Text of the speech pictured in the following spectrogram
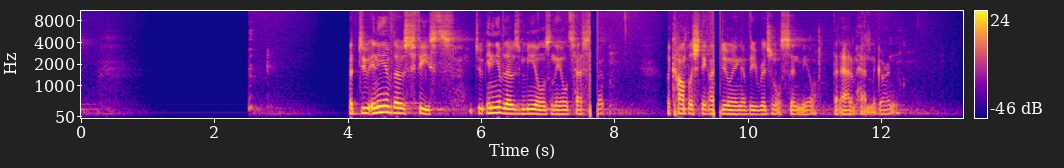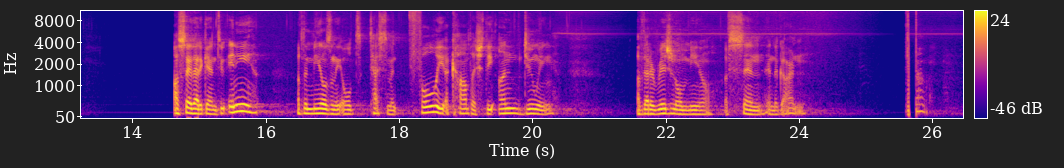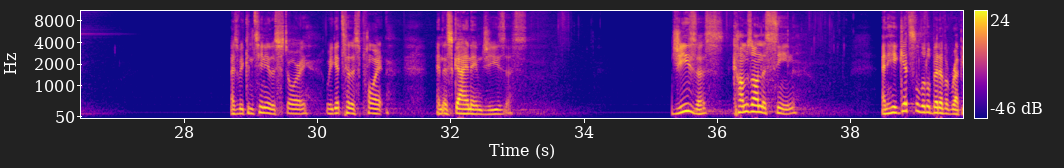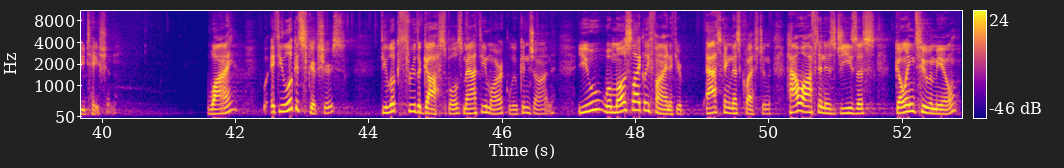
But do any of those feasts, do any of those meals in the Old Testament accomplish the undoing of the original sin meal that Adam had in the garden? I'll say that again. Do any of the meals in the Old Testament fully accomplish the undoing of that original meal of sin in the garden? No. As we continue the story, we get to this point, and this guy named Jesus. Jesus comes on the scene, and he gets a little bit of a reputation. Why? If you look at scriptures, if you look through the Gospels, Matthew, Mark, Luke, and John, you will most likely find, if you're asking this question, how often is Jesus going to a meal,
